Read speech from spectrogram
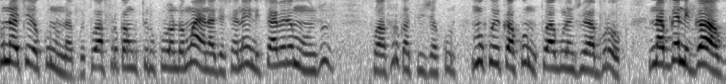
kunakire kunu nabwe twafuruka ngu turi kuronda omwana naje kyane nikyabere mu nju. Twafuruka twija kunu. Mukwika kunu. Twagura enju ya buroka nabwe ni gago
